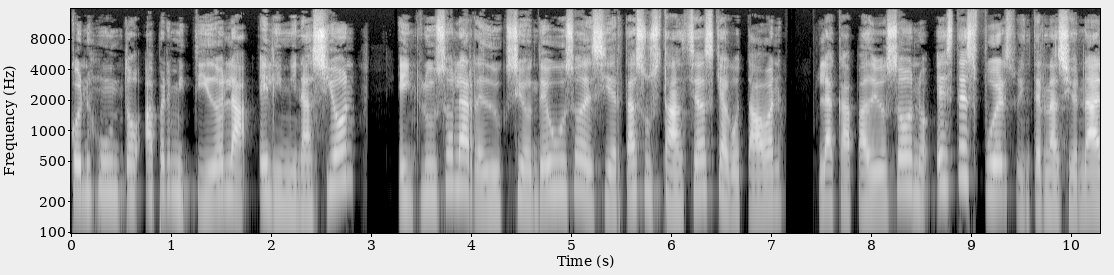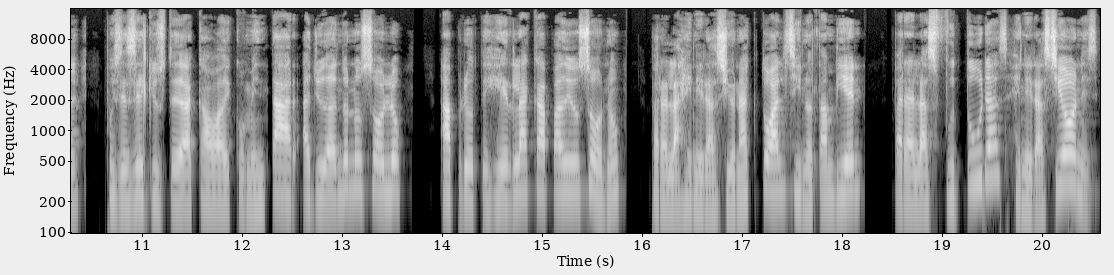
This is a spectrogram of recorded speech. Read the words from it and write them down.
conjunto ha permitido la eliminación e incluso la reducción de uso de ciertas sustancias que agotaban la capa de ozono. Este esfuerzo internacional pues es el que usted acaba de comentar, ayudando no solo a proteger la capa de ozono para la generación actual, sino también para las futuras generaciones.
